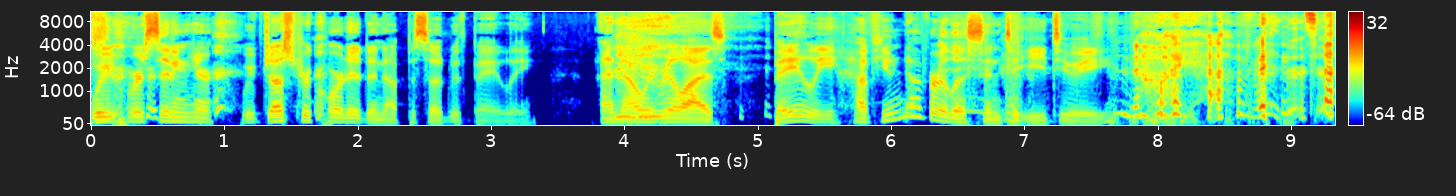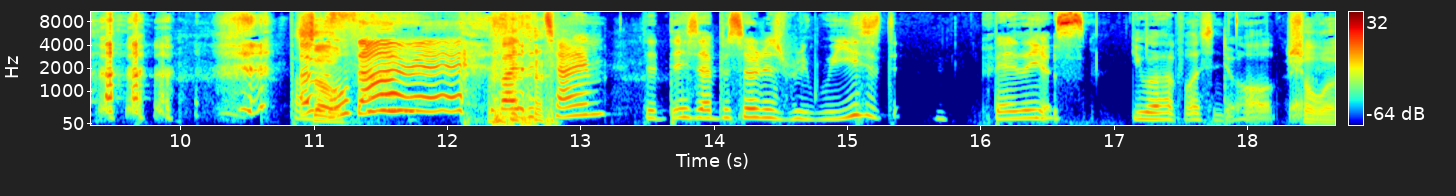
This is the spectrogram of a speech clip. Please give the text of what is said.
we we're sitting here. We've just recorded an episode with Bailey, and now we realize, Bailey, have you never listened to E E2E? no, I haven't. I'm So- sorry. By the time that this episode is released, Bailey, yes. you will have listened to all of it. She'll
